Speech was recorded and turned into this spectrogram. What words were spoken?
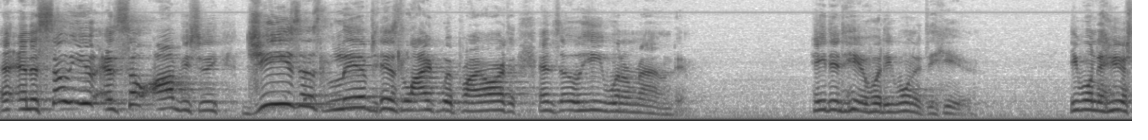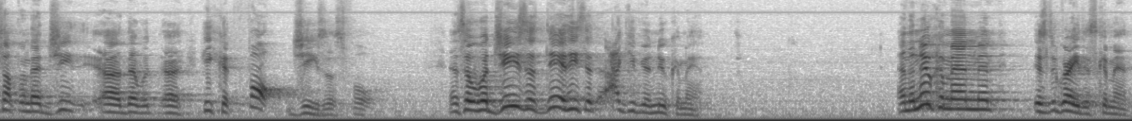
And, and it's so you and so obviously Jesus lived his life with priority, and so he went around him. He didn't hear what he wanted to hear. He wanted to hear something that, Je- uh, that would, uh, he could fault Jesus for. And so what Jesus did, he said, I give you a new commandment. And the new commandment is the greatest commandment.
